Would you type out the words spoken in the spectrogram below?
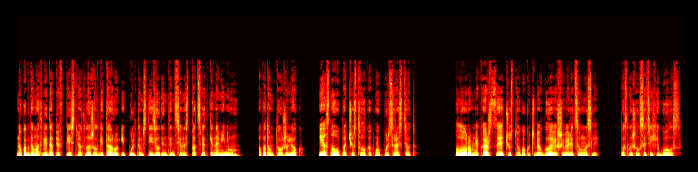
Но когда Матвей, допев песню, отложил гитару и пультом снизил интенсивность подсветки на минимум, а потом тоже лег, я снова почувствовала, как мой пульс растет. «Лора, мне кажется, я чувствую, как у тебя в голове шевелятся мысли», — послышался тихий голос.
